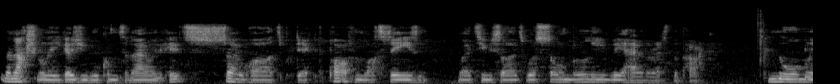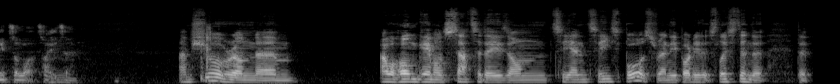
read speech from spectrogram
the National League, as you will come to know, it's so hard to predict. Apart from last season, where two sides were so unbelievably ahead of the rest of the pack. Normally, it's a lot tighter. I'm sure we're on um, our home game on Saturdays on TNT Sports for anybody that's listening that, that,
